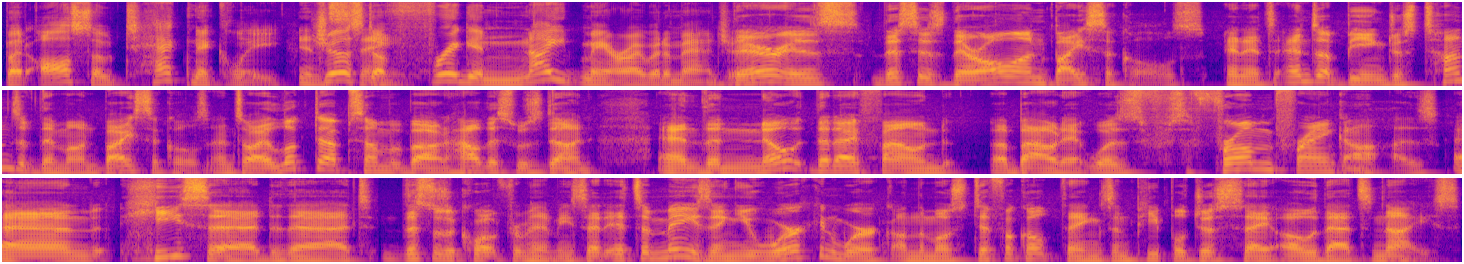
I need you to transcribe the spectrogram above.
but also technically just a friggin' nightmare, I would imagine. There is this is they're all on bicycles, and it ends up being just tons of them on bicycles. And so I looked up some about how this was done, and the note that I found about it was from Frank Oz, and he said that this was a quote from him. He said, "It's amazing. You work and work on the most difficult things, and people just say, "Oh, that's nice,"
